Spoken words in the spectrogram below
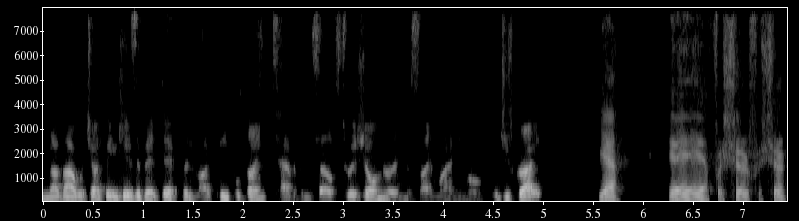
like that, which I think is a bit different. Like people don't tether themselves to a genre in the same way anymore, which is great. Yeah, yeah, yeah, yeah, for sure, for sure.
